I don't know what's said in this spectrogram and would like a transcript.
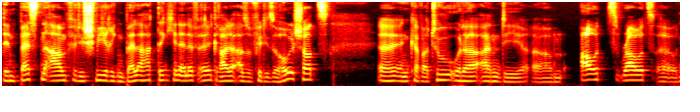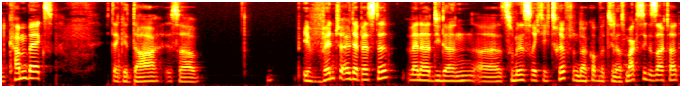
den besten Arm für die schwierigen Bälle hat, denke ich, in der NFL. Gerade also für diese Hole Shots äh, in Cover 2 oder an die ähm, Out Routes äh, und Comebacks. Ich denke, da ist er eventuell der Beste, wenn er die dann äh, zumindest richtig trifft. Und da kommt wir zu dem, was Maxi gesagt hat.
